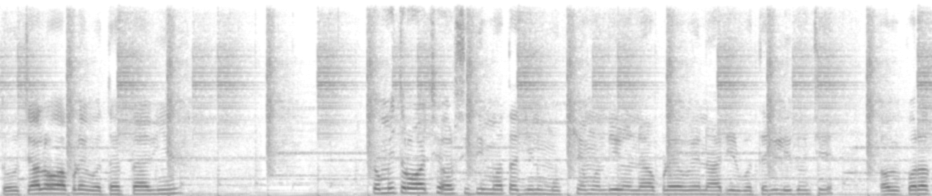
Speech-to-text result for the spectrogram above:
તો ચાલો આપણે વધારતા આવીએ. તો મિત્રો, આ છે હરસિદ્ધિ માતાજીનું મુખ્ય મંદિર અને આપણે હવે નારિયેળ વધારી લીધું છે. હવે પરત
